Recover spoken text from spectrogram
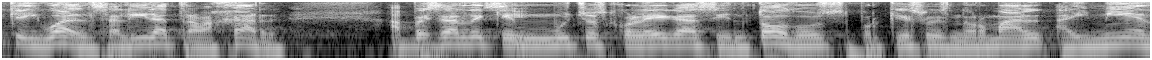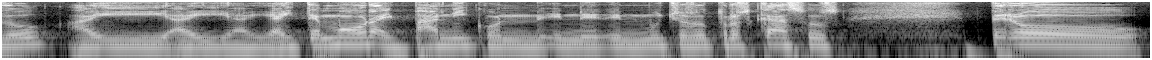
que igual salir a trabajar. A pesar de que muchos colegas, en todos, porque eso es normal, hay miedo, hay, hay, hay, temor, hay pánico en, muchos otros casos, pero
